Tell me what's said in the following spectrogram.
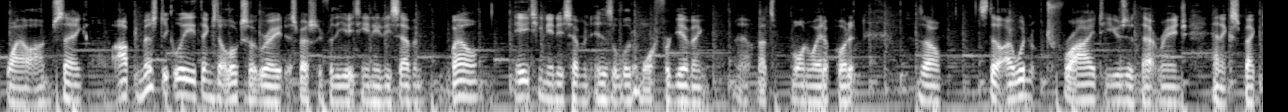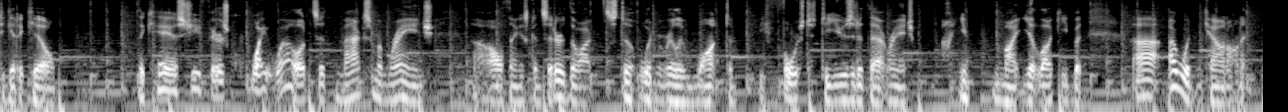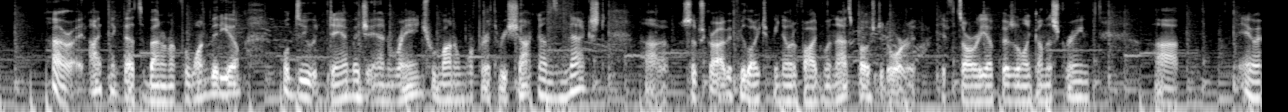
while I'm saying optimistically things don't look so great, especially for the 1887, well, 1887 is a little more forgiving. that's one way to put it. So still, I wouldn't try to use it at that range and expect to get a kill. The KSG fares quite well. It's at maximum range, uh, all things considered, though I still wouldn't really want to be forced to use it at that range. You might get lucky, but uh, I wouldn't count on it. Alright, I think that's about enough for one video. We'll do damage and range for Modern Warfare 3 shotguns next. Uh, subscribe if you'd like to be notified when that's posted, or if it's already up, there's a link on the screen. Uh, anyway,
